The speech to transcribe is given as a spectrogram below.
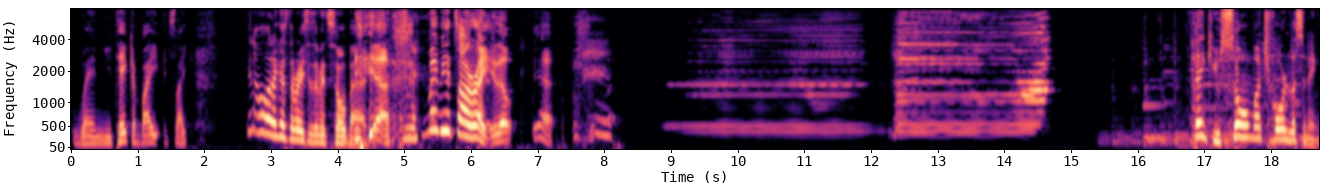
When you take a bite, it's like, you know what? I guess the racism is so bad. yeah, maybe it's all right. You know? Yeah. Thank you so much for listening.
